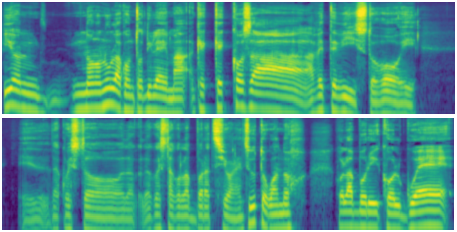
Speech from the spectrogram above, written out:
Io non ho nulla contro di lei, ma che, che cosa avete visto voi? Da, questo, da, da, questa collaborazione. Innanzitutto quando collabori col GUE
